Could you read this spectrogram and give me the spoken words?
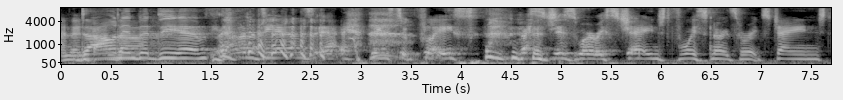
and then Down Banda- in the DMs. down in the DMs, eh, things took place. Messages were exchanged, voice notes were exchanged,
